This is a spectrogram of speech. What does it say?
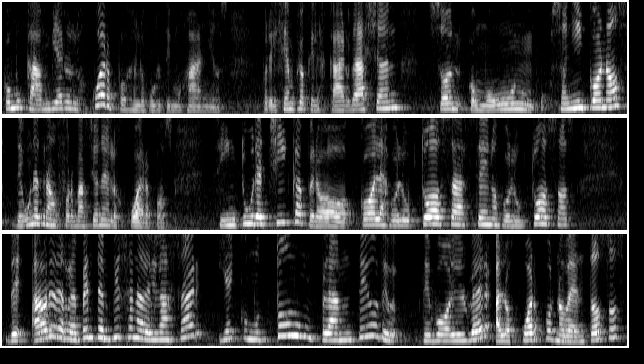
cómo cambiaron los cuerpos en los últimos años, por ejemplo, que las Kardashian son como un, son íconos de una transformación en los cuerpos. Cintura chica, pero colas voluptuosas, senos voluptuosos. De, ahora de repente empiezan a adelgazar y hay como todo un planteo de, de volver a los cuerpos noventosos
